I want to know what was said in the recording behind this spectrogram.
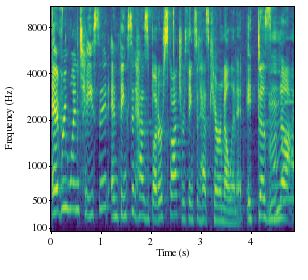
Everyone tastes it and thinks it has butterscotch or thinks it has caramel in it. It does not.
